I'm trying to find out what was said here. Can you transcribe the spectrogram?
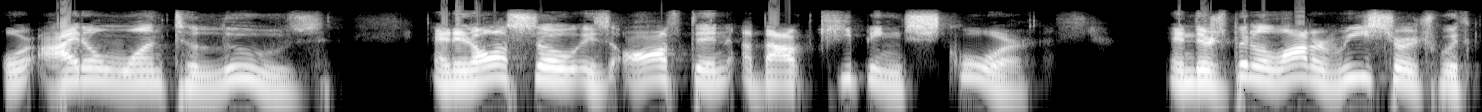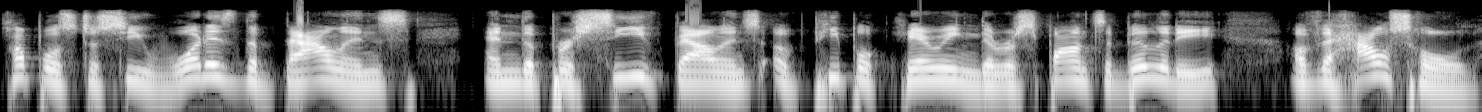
or I don't want to lose. And it also is often about keeping score. And there's been a lot of research with couples to see what is the balance and the perceived balance of people carrying the responsibility of the household.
